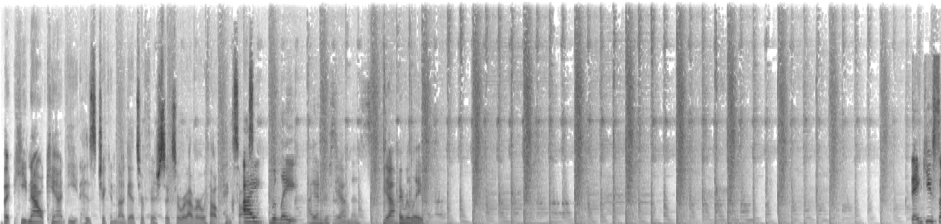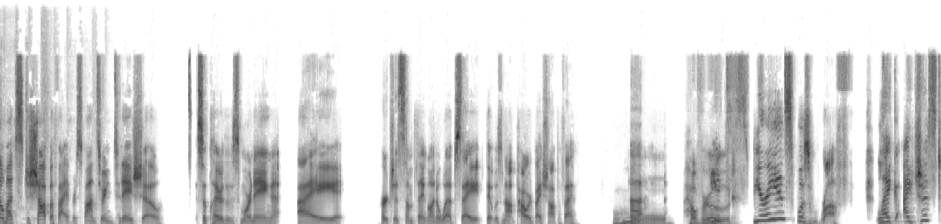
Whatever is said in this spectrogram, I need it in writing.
but he now can't eat his chicken nuggets or fish sticks or whatever without pink sauce. I relate. I understand this. yeah. I relate. Thank you so much to Shopify for sponsoring today's show. So, Claire, this morning I purchased something on a website that was not powered by Shopify. Um, Ooh, how The rude. experience was rough. Like, I just,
